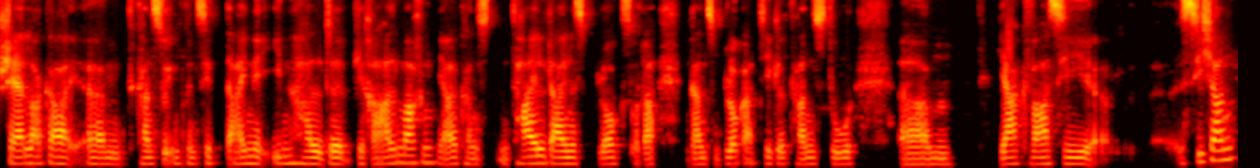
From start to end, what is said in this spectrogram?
ShareLocker ähm, kannst du im Prinzip deine Inhalte viral machen. Ja, du kannst einen Teil deines Blogs oder einen ganzen Blogartikel kannst du ähm, ja quasi äh, sichern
